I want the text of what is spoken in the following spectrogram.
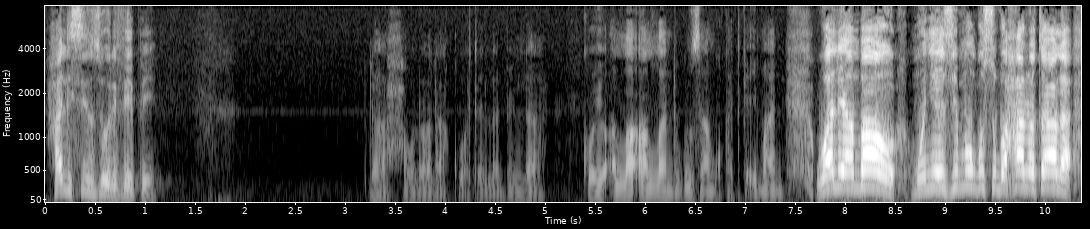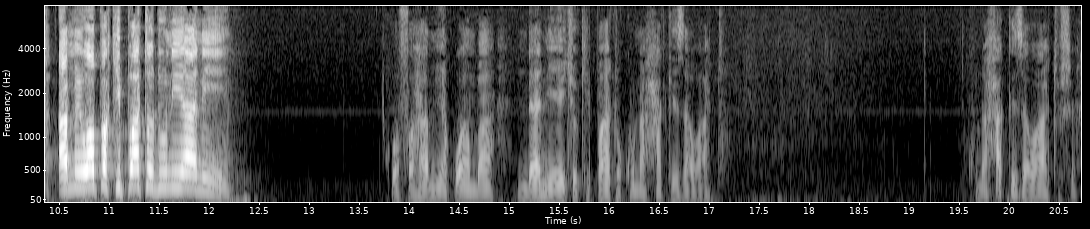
Hali si nzuri vipi la haula wala quwata illa billah kwa hiyo allah allah ndugu zangu katika imani. Wale ambao mwenyezi mungu subhanahu wa taala amewapa kipato duniani wafahamu ya kwamba ndani ya hicho kipato kuna haki za watu. Kuna haki za watu shekh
